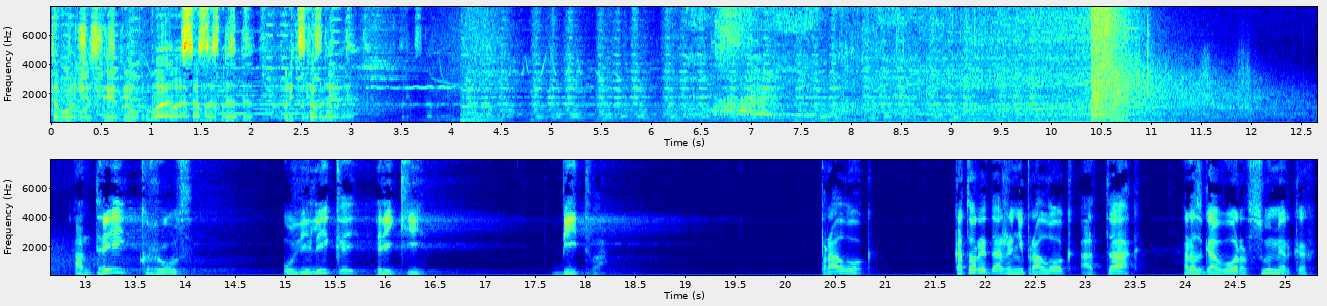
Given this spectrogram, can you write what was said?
Творческая группа «Самоздат» представляет. Андрей Круз У Великой реки Битва. Пролог. Который даже не пролог, а так Разговор в сумерках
